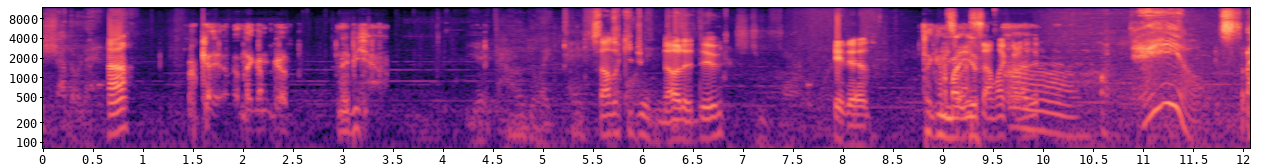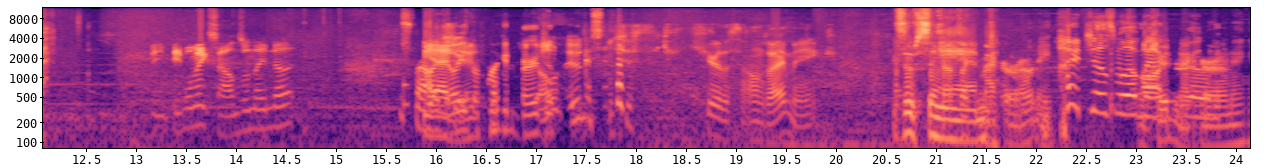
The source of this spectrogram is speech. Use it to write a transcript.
the Shadowland. Huh? Okay, I think I'm good. Maybe. Yet how do I test Sounds like you just nutted, dude. He did. Thinking about you. sound like I did. Damn. Do People make sounds when they nut. I Yeah, know he's dude. a fucking virgin. Don't, dude. Just hear the sounds I make. So Sounds like macaroni. I just want macaroni. macaroni.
